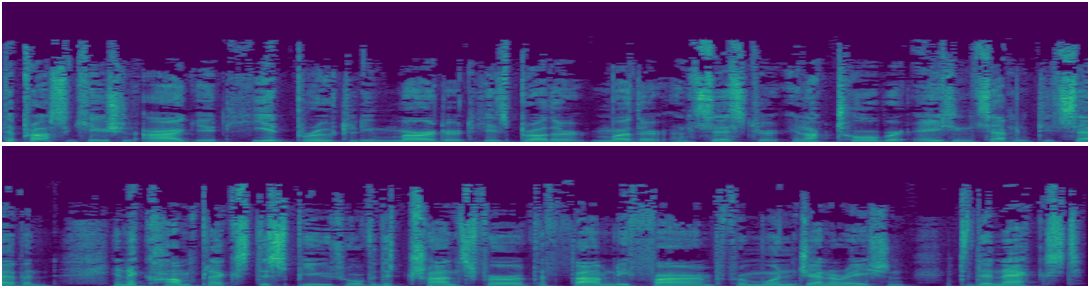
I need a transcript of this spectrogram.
The prosecution argued he had brutally murdered his brother, mother, and sister in October 1877 in a complex dispute over the transfer of the family farm from one generation to the next,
